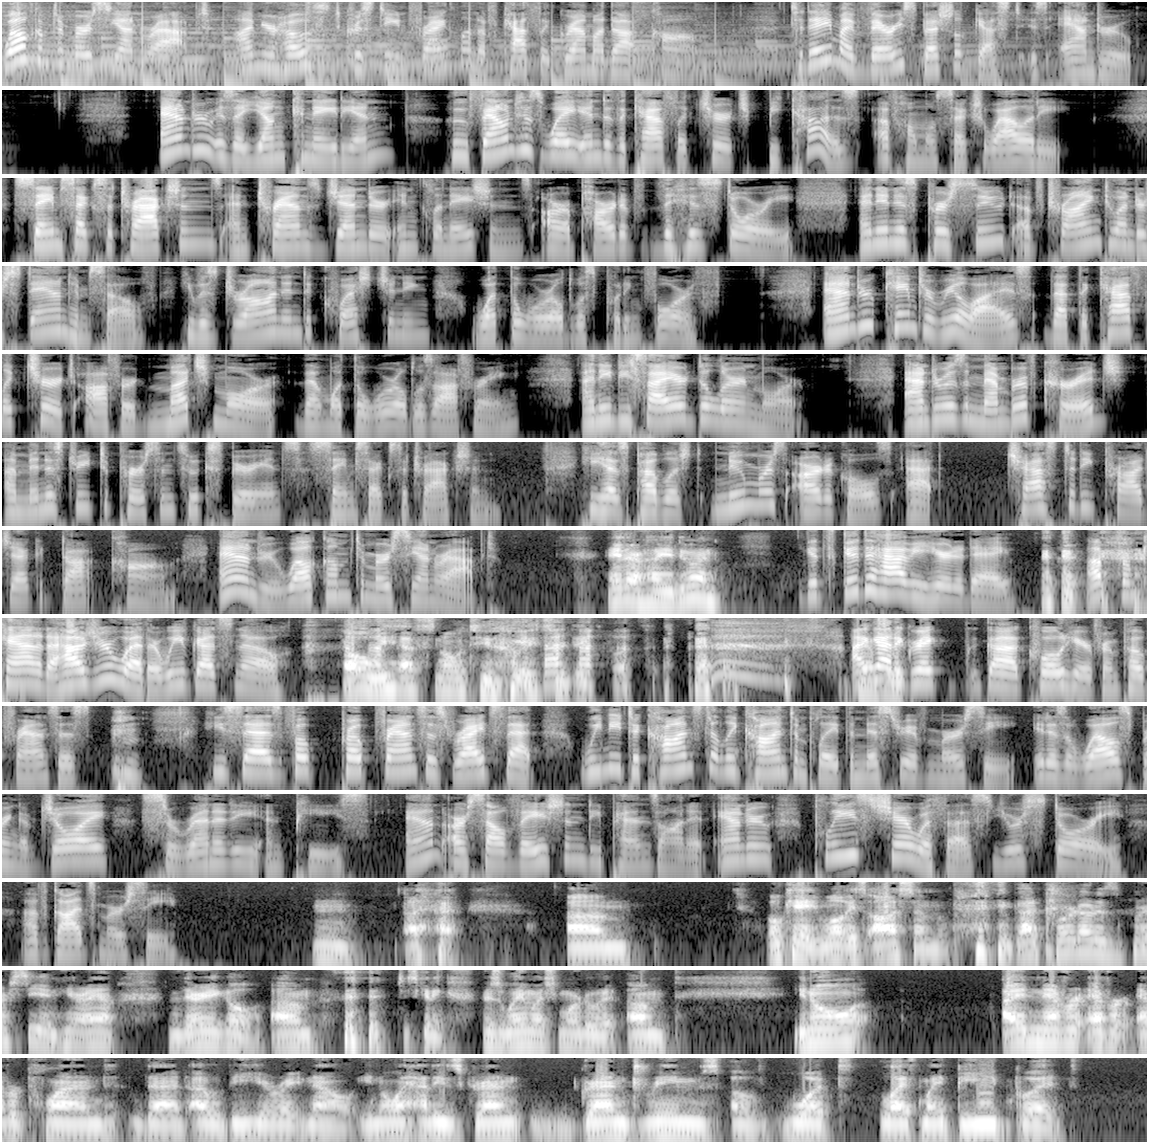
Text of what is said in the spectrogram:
Welcome to Mercy Unwrapped. I'm your host, Christine Franklin of CatholicGrandma.com. Today, my very special guest is Andrew. Andrew is a young Canadian who found his way into the Catholic Church because of homosexuality. Same sex attractions and transgender inclinations are a part of the, his story, and in his pursuit of trying to understand himself, he was drawn into questioning what the world was putting forth. Andrew came to realize that the Catholic Church offered much more than what the world was offering, and he desired to learn more. Andrew is a member of Courage, a ministry to persons who experience same sex attraction. He has published numerous articles at chastityproject.com. Andrew, welcome to Mercy Unwrapped. Hey there, how you doing? It's good to have you here today. Up from Canada. How's your weather? We've got snow. Oh, we have snow too. It's ridiculous. I got a great uh, quote here from Pope Francis. he says Pope Francis writes that we need to constantly contemplate the mystery of mercy. It is a wellspring of joy, serenity, and peace, and our salvation depends on it. Andrew, please share with us your story of God's mercy. Mm. um, okay, well, it's awesome. God poured out His mercy, and here I am. There you go. Um, just kidding. There's way much more to it. Um, you know, I had never, ever, ever planned that I would be here right now. You know, I had these grand, grand dreams of what life might be, but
